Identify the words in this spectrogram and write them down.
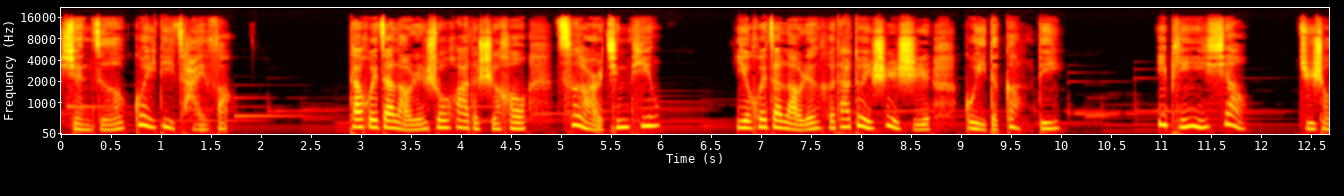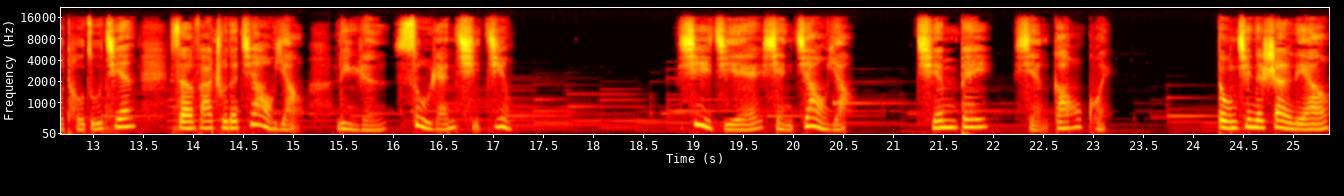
选择跪地采访。他会在老人说话的时候侧耳倾听，也会在老人和他对视时跪得更低，一颦一笑。举手投足间散发出的教养，令人肃然起敬。细节显教养，谦卑显高贵。董卿的善良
